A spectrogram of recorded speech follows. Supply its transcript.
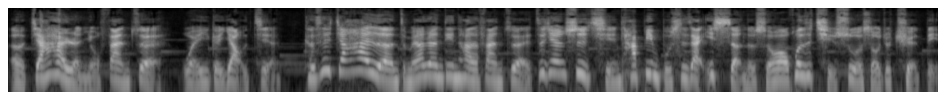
呃加害人有犯罪为一个要件。可是加害人怎么样认定他的犯罪这件事情，他并不是在一审的时候或者是起诉的时候就确定，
